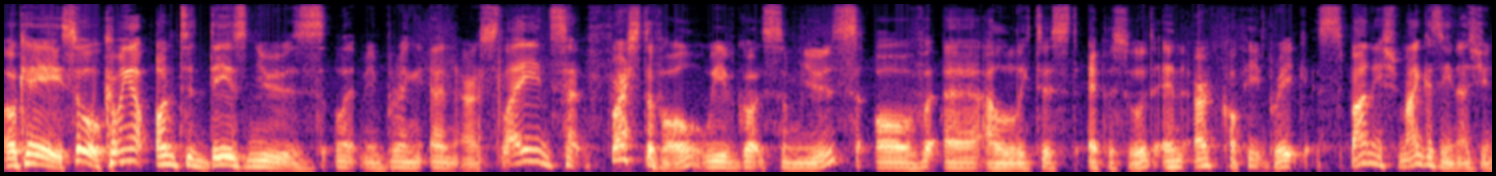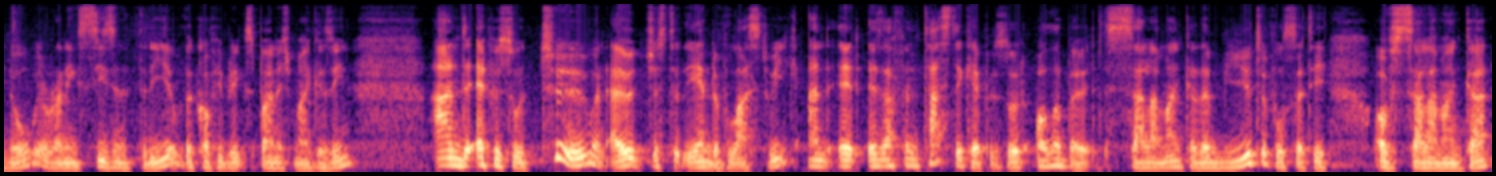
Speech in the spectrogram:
Okay, so coming up on today's news, let me bring in our slides. First of all, we've got some news of uh, a latest episode in our Coffee Break Spanish magazine. As you know, we're running season three of the Coffee Break Spanish magazine. And episode two went out just at the end of last week, and it is a fantastic episode all about Salamanca, the beautiful city of Salamanca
